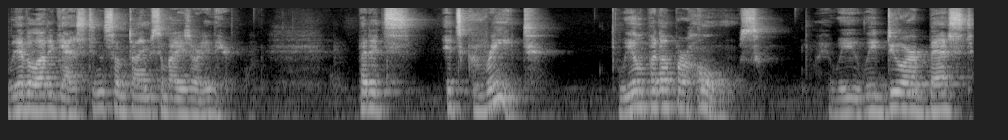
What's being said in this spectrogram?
We have a lot of guests, and sometimes somebody's already there. But it's it's great. We open up our homes. We we do our best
